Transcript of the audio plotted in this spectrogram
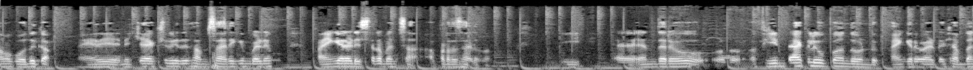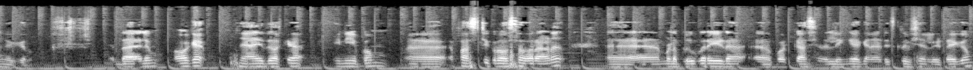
നമുക്ക് ഒതുക്കാം. എനിക്ക് ആക്ച്വലി ഇത് സംസാരിക്കുമ്പോഴും ഭയങ്കര ഡിസ്റ്റർബൻസാ അപ്പുറത്തെ സൈഡിൽ നിന്ന് ഈ എന്തൊരു ഫീഡ്ബാക്ക് ലൂപ്പ് എന്തുകൊണ്ട് ഭയങ്കരമായിട്ട് ശബ്ദം കേൾക്കുന്നു. എന്തായാലും ഓക്കെ. ഞാൻ ഇതൊക്കെ ഇനിയിപ്പം ഫസ്റ്റ് ക്രോസ് ഓവർ ആണ്. നമ്മുടെ ബ്ലൂബെറിയുടെ പോഡ്കാസ്റ്റിന്റെ ലിങ്ക് ഒക്കെ ഞാൻ ഡിസ്ക്രിപ്ഷനിൽ ഇട്ടേക്കും.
